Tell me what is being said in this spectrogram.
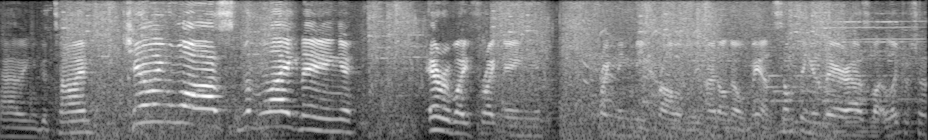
having a good time. Killing wasps with lightning! Everybody frightening, frightening me probably. I don't know. Man, something in there has like electrician.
